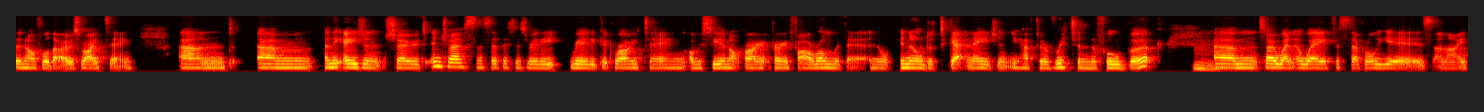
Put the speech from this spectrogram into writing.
the novel that i was writing. And um, and the agent showed interest and said this is really really good writing. Obviously you're not very very far on with it. And in order to get an agent you have to have written the full book. Mm. um, so i went away for several years and i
